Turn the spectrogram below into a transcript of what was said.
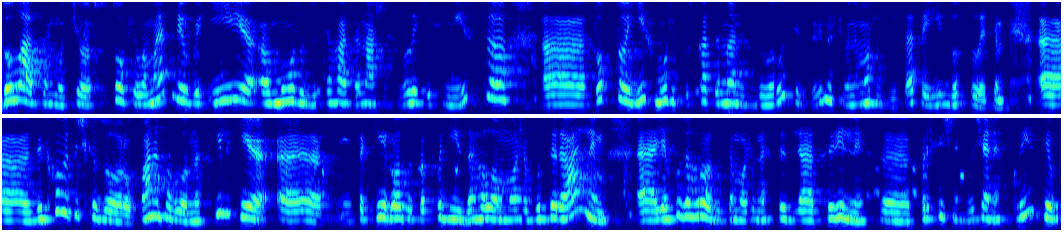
долатимуть 100 кілометрів і е, можуть досягати наших великих міст, тобто їх можуть пускати навіть з Білорусі. Відповідно, що вони можуть літати і до столиці. З військової точки зору, пане Павло, наскільки е, такий розвиток подій загалом може бути реальним? Е, яку загрозу це може нести для цивільних е, пересічних звичайних українців?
